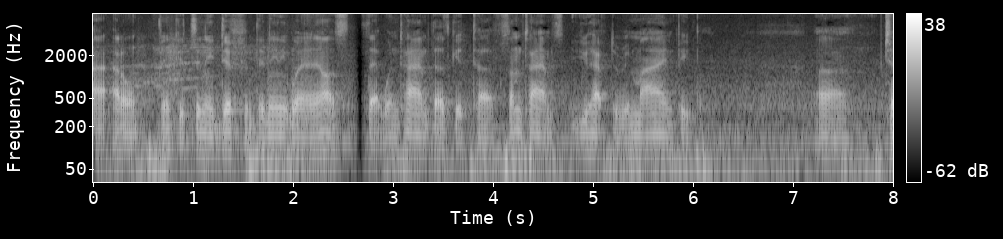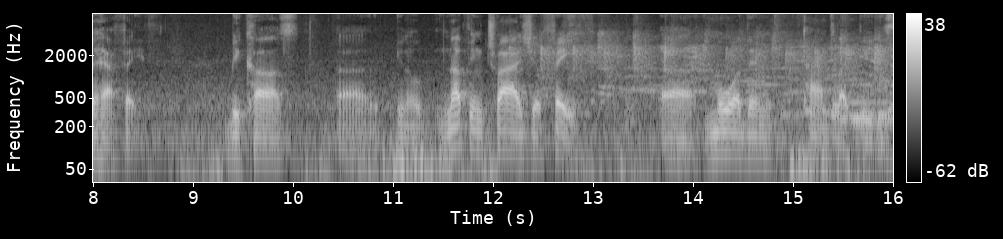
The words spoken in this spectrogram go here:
I don't think it's any different than anywhere else that when time does get tough, sometimes you have to remind people uh, to have faith because, uh, you know, nothing tries your faith uh, more than times like these.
